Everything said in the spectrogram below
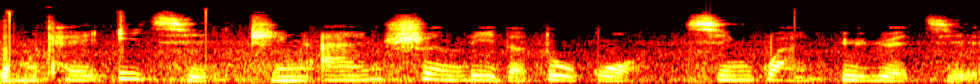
我们可以一起平安顺利的度过新冠逾越节。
